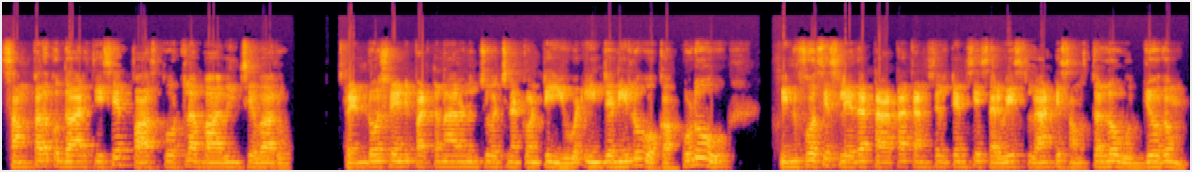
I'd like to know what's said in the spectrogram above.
సంపదకు దారితీసే పాస్పోర్ట్లా భావించేవారు. రెండో శ్రేణి పట్టణాల నుంచి వచ్చినటువంటి యువ ఇంజనీర్లు ఒకప్పుడు ఇన్ఫోసిస్ లేదా టాటా కన్సల్టెన్సీ సర్వీస్ లాంటి సంస్థల్లో ఉద్యోగం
